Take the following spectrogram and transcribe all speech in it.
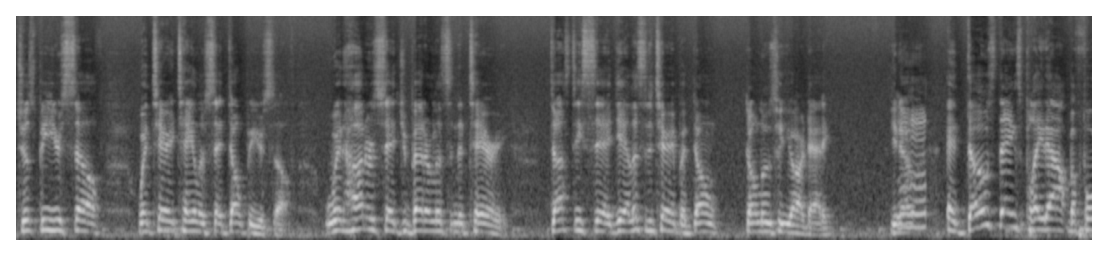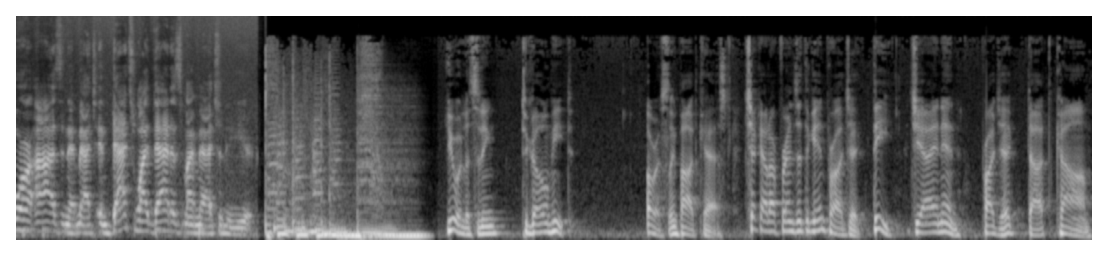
just be yourself. When Terry Taylor said, don't be yourself. When Hunter said, you better listen to Terry. Dusty said, yeah, listen to Terry, but don't don't lose who you are, daddy. You know? Mm-hmm. And those things played out before our eyes in that match. And that's why that is my match of the year. You are listening to Go Home Heat, a wrestling podcast. Check out our friends at the GIN Project, the G-I-N-N project.com.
